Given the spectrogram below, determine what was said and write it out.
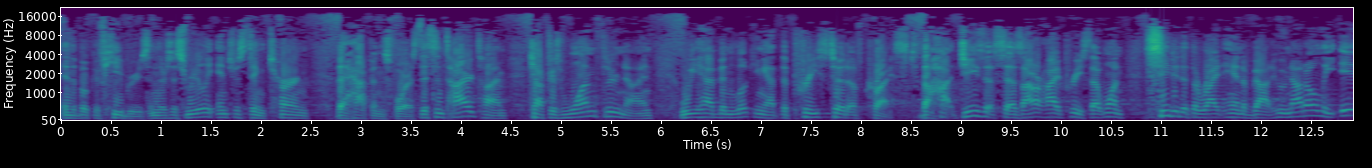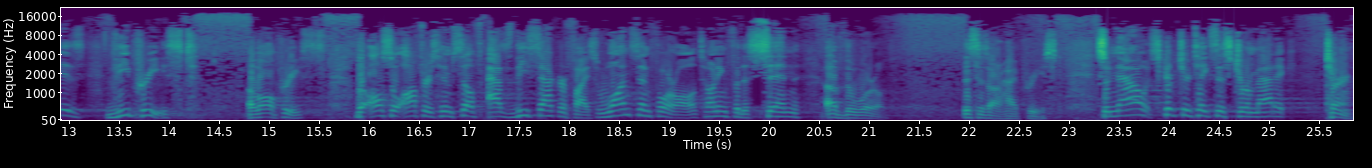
in the book of Hebrews, and there's this really interesting turn that happens for us. This entire time, chapters 1 through 9, we have been looking at the priesthood of Christ. High, Jesus as our high priest, that one seated at the right hand of God, who not only is the priest of all priests, but also offers himself as the sacrifice once and for all, atoning for the sin of the world. This is our high priest. So now Scripture takes this dramatic turn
